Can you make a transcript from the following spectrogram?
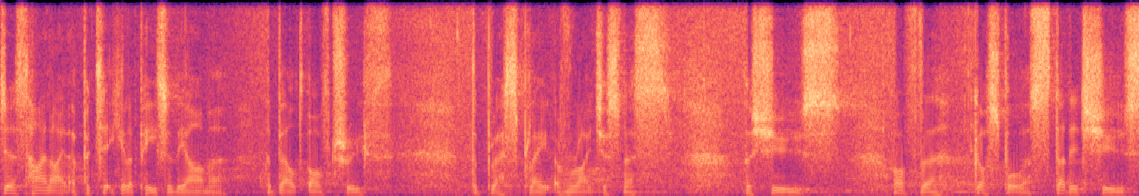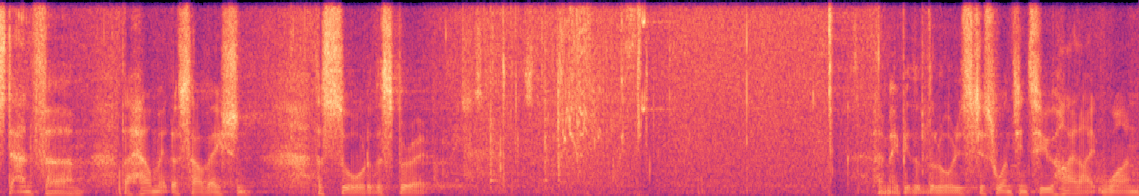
just highlight a particular piece of the armor, the belt of truth, the breastplate of righteousness, the shoes of the gospel, the studded shoes, stand firm, the helmet of salvation, the sword of the Spirit. And maybe that the Lord is just wanting to highlight one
